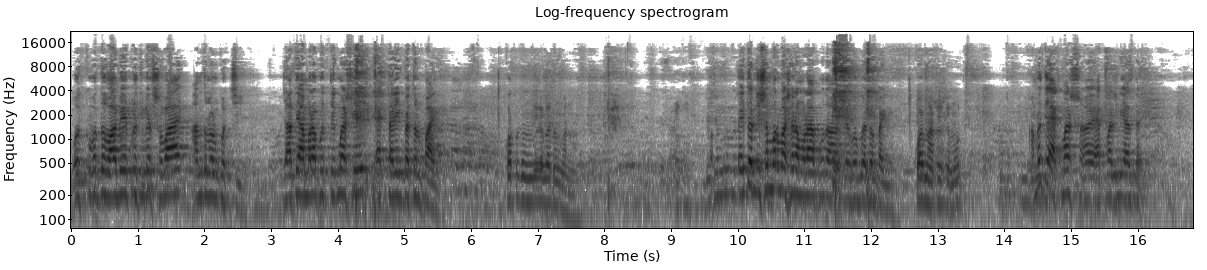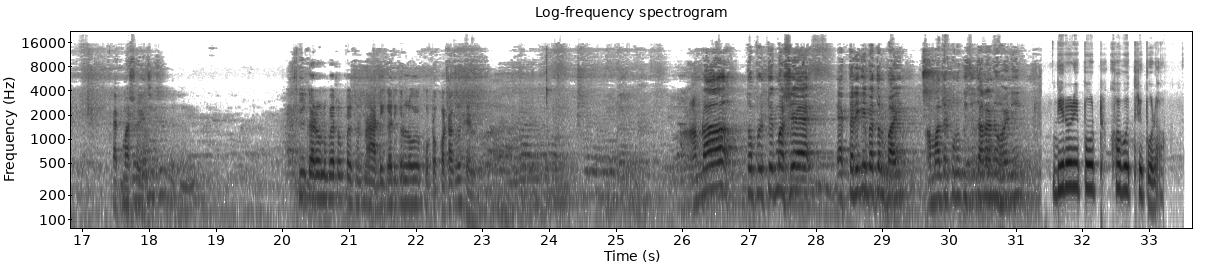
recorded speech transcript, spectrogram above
ঐক্যবদ্ধভাবে প্রতিবাদ সভায় আন্দোলন করছি যাতে আমরা প্রত্যেক মাসে এক তারিখ বেতন পাই। কতদিন ধরে বেতন পান এই তো ডিসেম্বর মাসের আমরা বেতন পাইনি। কয় মাস হয়েছে মোট? আমরা তো এক মাস এক মাস নিয়ে আজকে এক মাস হয়েছে। কি কারণে বেতন পাইছেন না? আধিকারিকের লোক কত কটা কইছেন? আমরা তো প্রত্যেক মাসে এক তারিখে বেতন পাই। আমাদের কোনো কিছু জানানো হয়নি। ব্যুরো রিপোর্ট খবর ত্রিপুরা।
